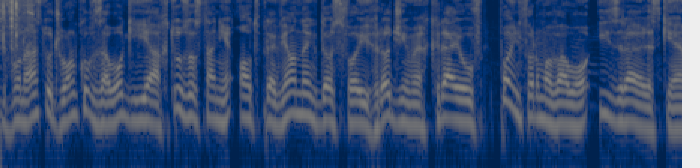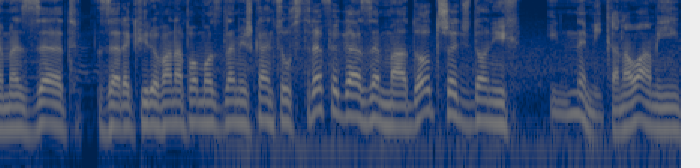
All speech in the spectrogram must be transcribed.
12 członków załogi jachtu zostanie odprawionych do swoich rodzimych krajów, poinformowało izraelskie MSZ. Zarekwirowana pomoc dla mieszkańców strefy gazy ma dotrzeć do nich innymi kanałami.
